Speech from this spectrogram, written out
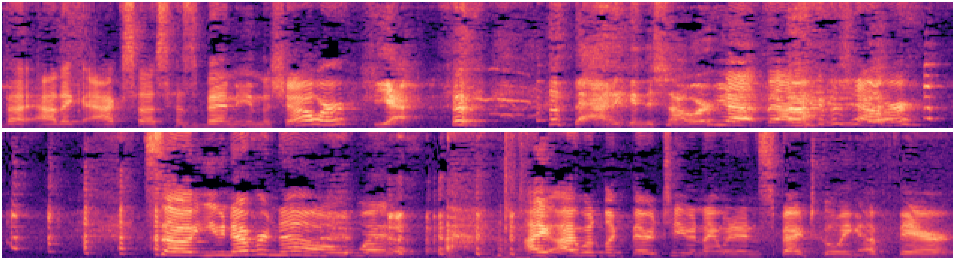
the attic access has been in the shower. yeah the attic in the shower Yeah, the attic in the shower. So you never know what I, I would look there too, and I would inspect going up there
